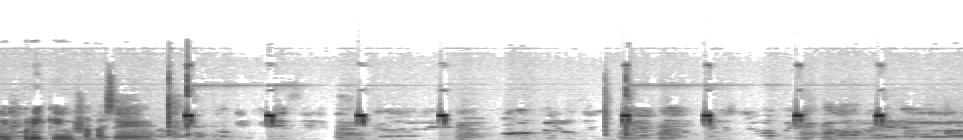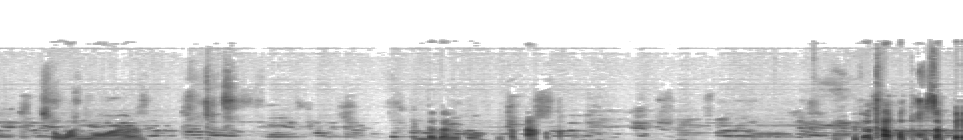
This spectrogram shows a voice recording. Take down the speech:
May pricking siya kasi. So, one more. Dagdagan ko. Natatakot ako. Natatakot ako sa pin.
